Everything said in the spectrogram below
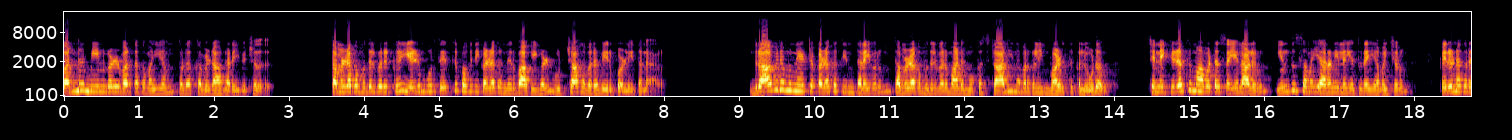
வண்ண மீன்கள் வர்த்தக மையம் தொடக்க விழா நடைபெற்றது. தமிழக முதல்வருக்கு எழும்பூர் தெற்கு பகுதி கழக நிர்வாகிகள் உற்சாக வரவேற்பு அளித்தனர். திராவிட முன்னேற்ற கழகத்தின் தலைவரும் தமிழக முதல்வருமான மு ஸ்டாலின் அவர்களின் வாழ்த்துக்களோடும் சென்னை கிழக்கு மாவட்ட செயலாளரும் இந்து சமய அறநிலையத்துறை அமைச்சரும் பெருநகர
